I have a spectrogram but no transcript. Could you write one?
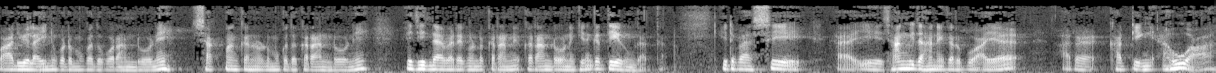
වාඩි වෙලා ඉනකොට මොකද කරන්න ඕනේ? ශක්මන් කරනකොට මොකද කරන්න ඕනේ? එදින්දා වැඩ කරනකොට කරන්න කරන්න ඕනේ කියන එක තීරුම් ගත්තා. ඊට පස්සේ මේ සංවිධානය කරපු අය අර කටින් ඇහුවා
